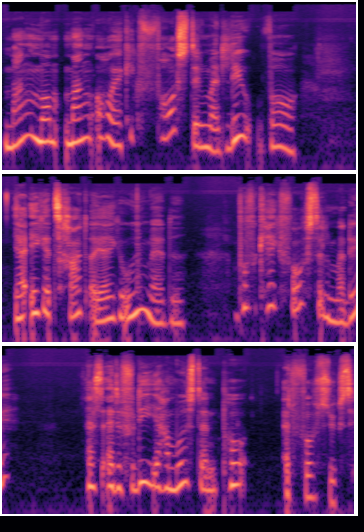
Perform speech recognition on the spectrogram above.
mange, mange år. Jeg kan ikke forestille mig et liv, hvor jeg ikke er træt, og jeg ikke er udmattet. Hvorfor kan jeg ikke forestille mig det? Altså, er det fordi, jeg har modstand på at få succes?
